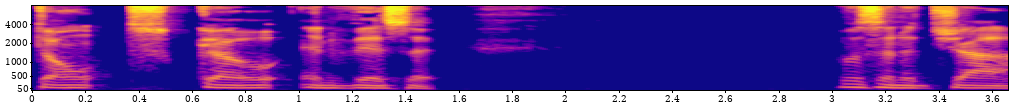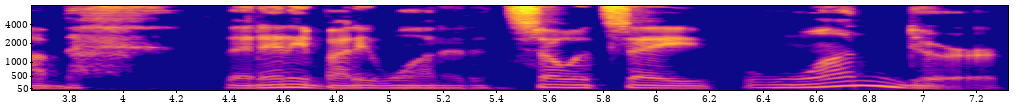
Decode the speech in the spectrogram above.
don't go and visit. It wasn't a job that anybody wanted. And so it's a wonder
